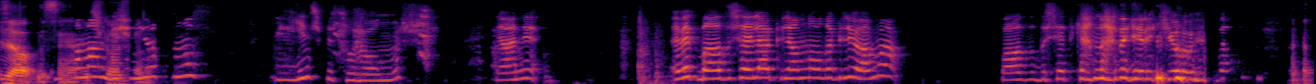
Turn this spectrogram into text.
Bir cevaplasın yani. hiç Tamam düşünüyorsunuz. İlginç bir soru olmuş. Yani evet bazı şeyler planlı olabiliyor ama bazı dış etkenler de gerekiyor o yüzden.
